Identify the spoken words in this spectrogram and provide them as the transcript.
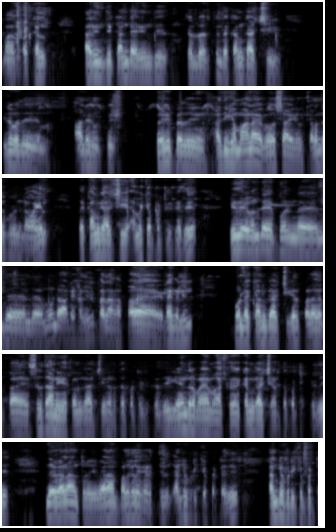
மக்கள் அறிந்து கண்டறிந்து செல்வதற்கு இந்த கண்காட்சி இருபது ஆண்டுகளுக்கு பிறகு அதிகமான விவசாயிகள் கலந்து கொள்கின்ற வகையில் இந்த கண்காட்சி அமைக்கப்பட்டிருக்கிறது. இது வந்து இப்போ இந்த இந்த இந்த மூன்று ஆண்டுகளில் இப்போ நாங்கள் பல இடங்களில் போன்ற கண்காட்சிகள் பல ப சிறுதானிய கண்காட்சி நடத்தப்பட்டிருக்கிறது இயந்திரமயமாக்க கண்காட்சி நடத்தப்பட்டிருக்கிறது. இந்த வேளாண் துறை வேளாண் பல்கலைக்கழகத்தில் கண்டுபிடிக்கப்பட்டது. கண்டுபிடிக்கப்பட்ட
